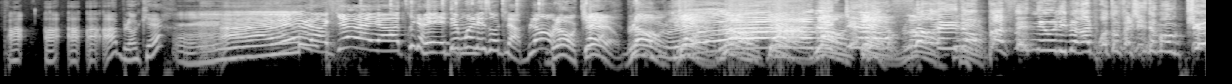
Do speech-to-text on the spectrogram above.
Ah, ah, ah, ah, ah, Blanquer. Ah, ouais, Blanquer, il y a un truc. Allez, aidez-moi les autres là. Blanc. Blanquer Blanquer Blanquer Blanquer Blanquer Non, et non, pas fait de néolibéral proto-fasciste de mon cul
